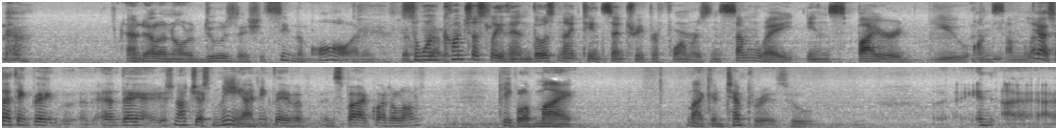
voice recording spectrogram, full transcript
and, and Eleanor Duse. She'd seen them all. I mean, So unconsciously, then, those 19th century performers in some way inspired you on some level. Yes, I think they, and they, it's not just me, I think they've uh, inspired quite a lot of people of my, my contemporaries who, uh, in, uh,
